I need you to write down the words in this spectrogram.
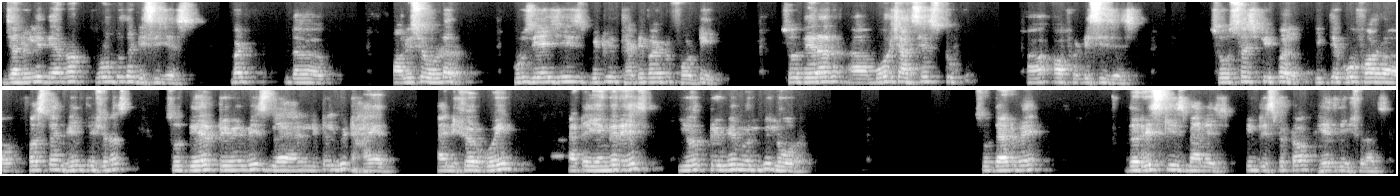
generally they are not prone to the diseases. But the policy holder whose age is between 35 to 40, so there are uh, more chances to uh, of diseases. So such people, if they go for uh, first time health insurance, so their premium is a little bit higher. And if you are going at a younger age, your premium will be lower. So that way, the risk is managed in respect of health insurance.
